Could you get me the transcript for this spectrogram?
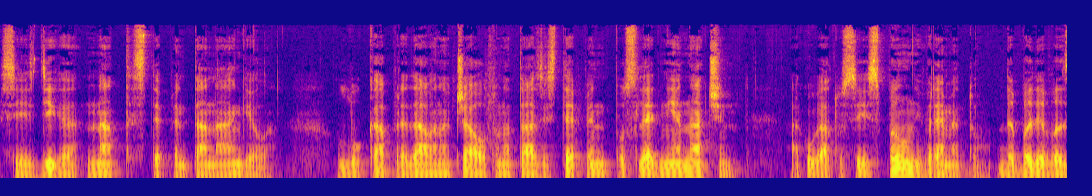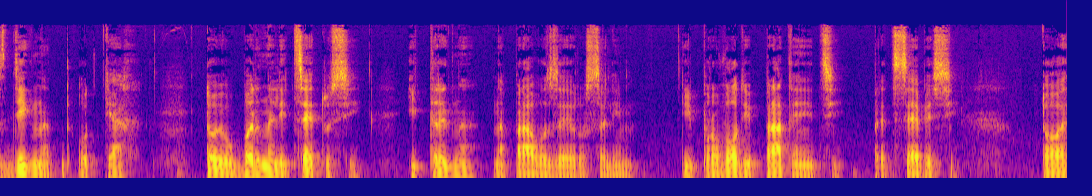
се издига над степента на ангела. Лука предава началото на тази степен последния начин, а когато се изпълни времето да бъде въздигнат от тях, той обърна лицето си и тръгна направо за Иерусалим и проводи пратеници пред себе си, т.е.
